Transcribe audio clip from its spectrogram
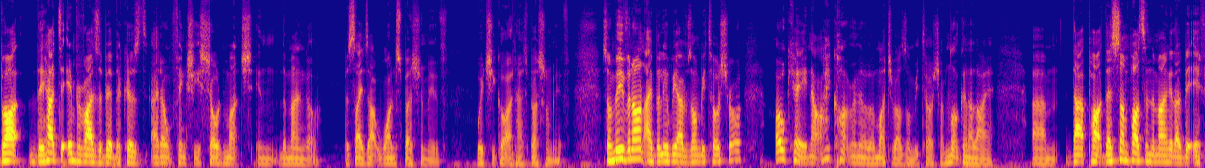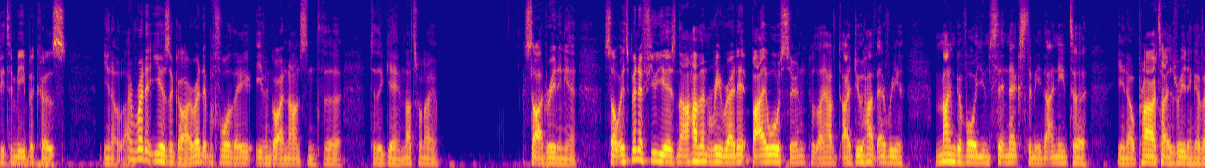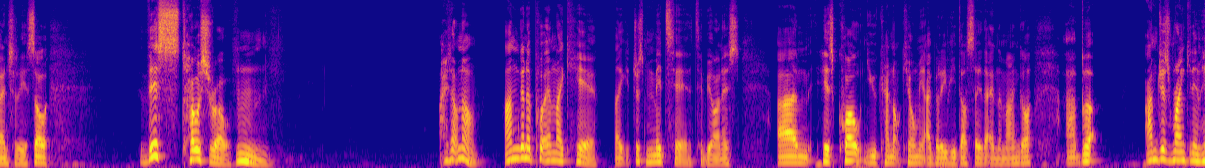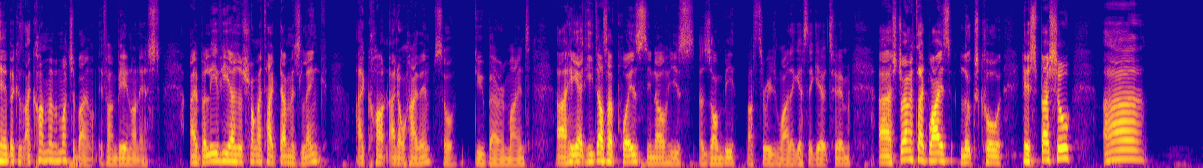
but they had to improvise a bit because I don't think she showed much in the manga besides that one special move which she got in her special move. So moving on, I believe we have Zombie Toshiro. Okay, now I can't remember much about Zombie Toshiro. I'm not gonna lie. Um, that part, there's some parts in the manga that are a bit iffy to me because, you know, I read it years ago. I read it before they even got announced into the to the game. That's when I started reading it. So it's been a few years now. I haven't reread it, but I will soon because I have I do have every manga volume sitting next to me that I need to you know prioritize reading eventually. So this Toshiro, hmm, I don't know. I'm gonna put him like here, like just mid tier to be honest. Um, his quote, "You cannot kill me," I believe he does say that in the manga, uh, but I'm just ranking him here because I can't remember much about him, if I'm being honest. I believe he has a strong attack damage link, I can't. I don't have him, so do bear in mind. Uh, he he does have poise. You know, he's a zombie. That's the reason why I guess they gave it to him. Uh, strong attack wise, looks cool. His special, uh,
